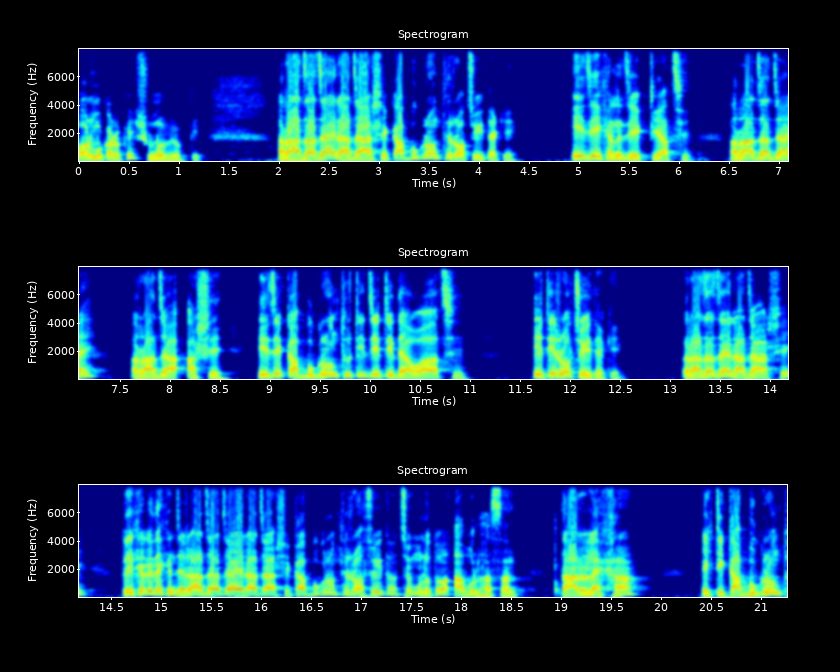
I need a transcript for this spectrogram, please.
কর্মকারকে শূন্য বিভক্তি। রাজা যায়, রাজা আসে, কাব্যগ্রন্থের রচয়িতাকে। এই যে এখানে যে একটি আছে, রাজা যায়, রাজা আসে। এই যে কাব্যগ্রন্থটি যেটি দেওয়া আছে, এটি রচয়িতাকে। রাজা যায়, রাজা আসে। তো এখানে দেখেন যে রাজা যায়, রাজা আসে, কাব্যগ্রন্থের রচয়িতা হচ্ছে মূলত আবুল হাসান। তার লেখা একটি কাব্যগ্রন্থ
